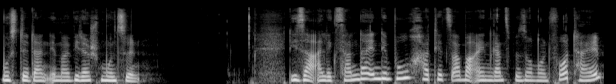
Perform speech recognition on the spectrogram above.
musste dann immer wieder schmunzeln. Dieser Alexander in dem Buch hat jetzt aber einen ganz besonderen Vorteil,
